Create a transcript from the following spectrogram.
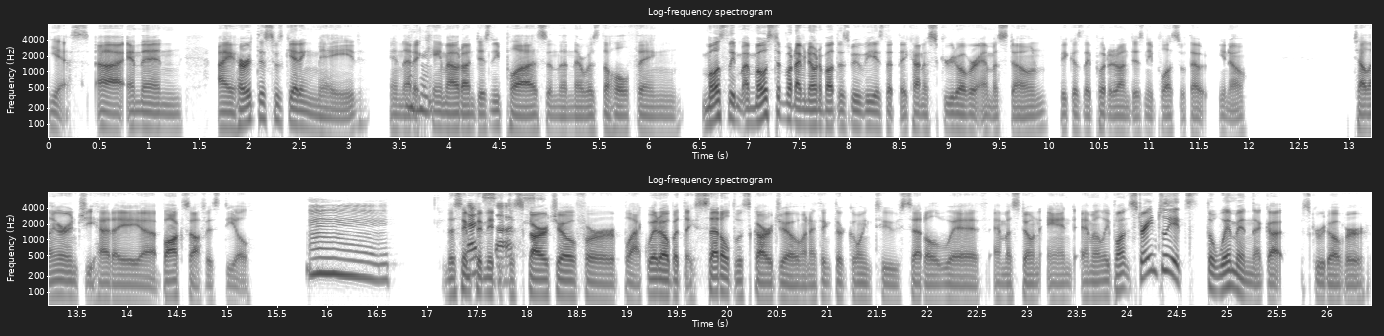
Yes. Uh, and then I heard this was getting made and that Mhm. it came out on Disney Plus, and then there was the whole thing. Mostly, most of what I've known about this movie is that they kind of screwed over Emma Stone because they put it on Disney Plus without, you know, telling her, and she had a uh, box office deal. mm. The same thing they did to. ScarJo for Black Widow, but they settled with ScarJo, and I think they're going to settle with Emma Stone and Emily Blunt. Strangely, it's the women that got screwed over.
